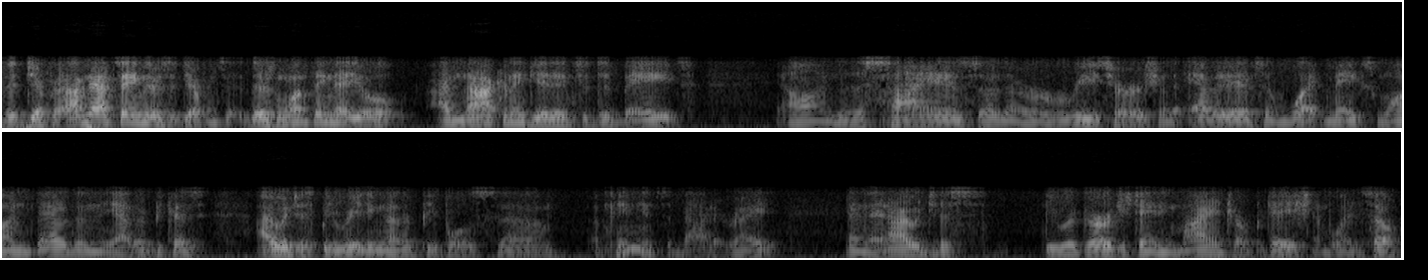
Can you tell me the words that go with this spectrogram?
the different. I'm not saying there's a difference. There's one thing that you'll. I'm not going to get into debates on the science or the research or the evidence of what makes one better than the other because I would just be reading other people's. Uh, opinions about it, right? And then I would just be regurgitating my interpretation of what. So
